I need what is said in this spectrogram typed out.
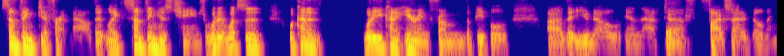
something different now that like something has changed what what's the what kind of what are you kind of hearing from the people uh, that you know in that yeah. uh, five-sided building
